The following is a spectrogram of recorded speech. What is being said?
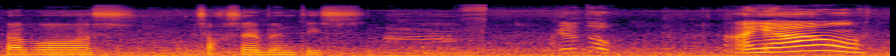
Tapos, Chuck 70s. Kaya to.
